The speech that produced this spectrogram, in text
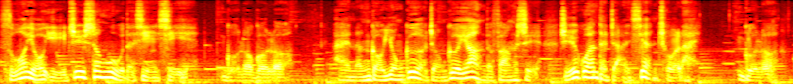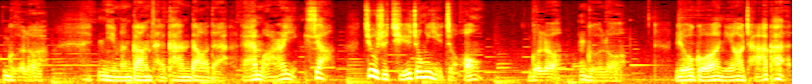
所有已知生物的信息，咕噜咕噜，还能够用各种各样的方式直观地展现出来，咕噜咕噜。你们刚才看到的 MR 影像就是其中一种，咕噜咕噜。如果你要查看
